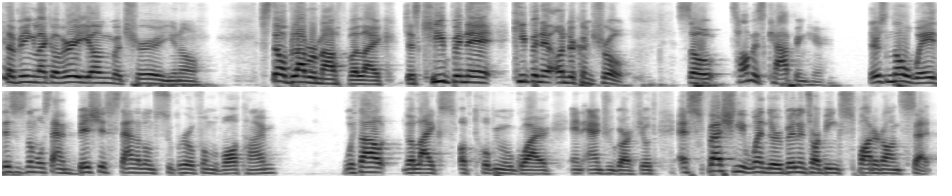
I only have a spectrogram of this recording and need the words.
to being like a very young, mature, you know, still blabbermouth, but like just keeping it, keeping it under control. So Tom is capping here. There's no way this is the most ambitious standalone superhero film of all time without the likes of Tobey Maguire and Andrew Garfield, especially when their villains are being spotted on set.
